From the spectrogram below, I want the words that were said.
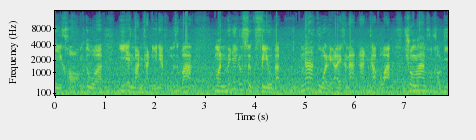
ณีของตัว EN1 คันนี้เนี่ยผมรู้สึกว่ามันไม่ได้รู้สึกฟีลแบบน่ากลัวหรืออะไรขนาดนั้นครับ เพราะว่าช่วงล่างของเขาดี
